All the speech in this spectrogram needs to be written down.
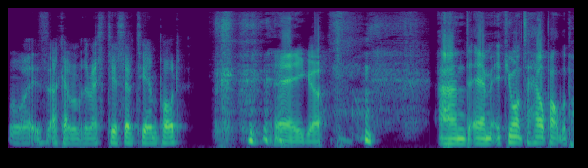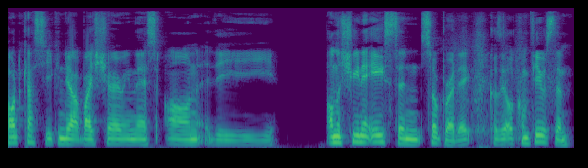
What is, I can't remember the rest. TSFTM pod. There you go. and um, if you want to help out the podcast, you can do that by sharing this on the on the Sheena Easton subreddit because it'll confuse them.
